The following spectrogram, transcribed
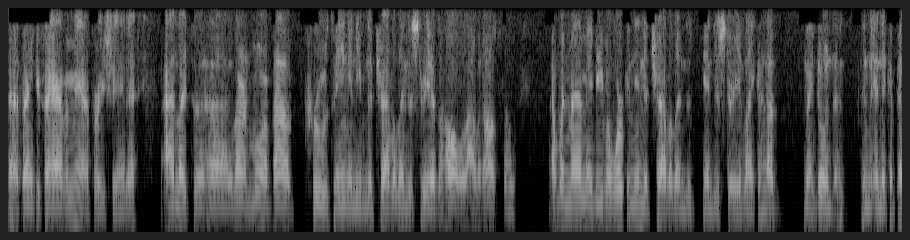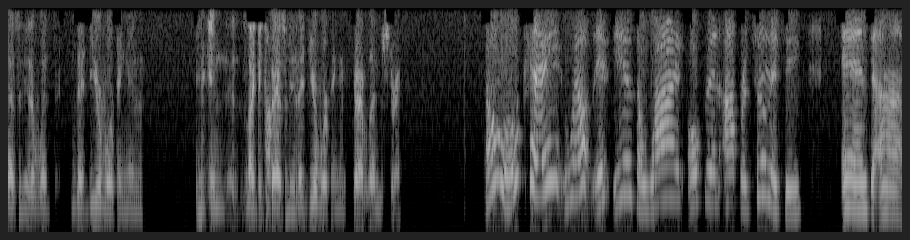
Uh, thank you for having me. I appreciate it. I'd like to uh, learn more about cruising and even the travel industry as a whole. I would also, I wouldn't mind maybe even working in the travel in- industry, like uh, like doing the, in, in the capacity of what that you're working in, in, in like the capacity that you're working in the travel industry. Oh, okay. Well, it is a wide open opportunity and uh,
